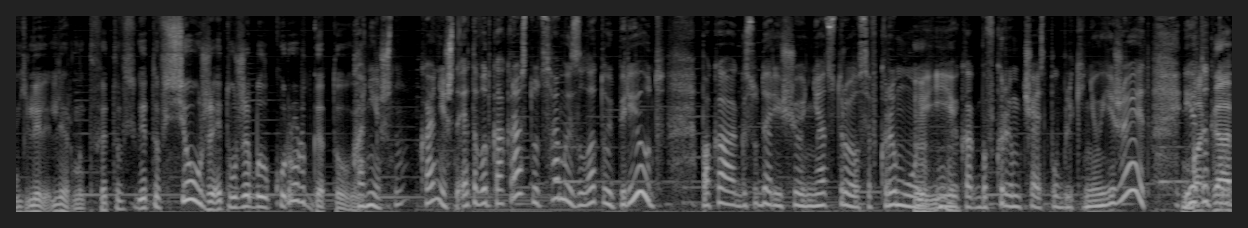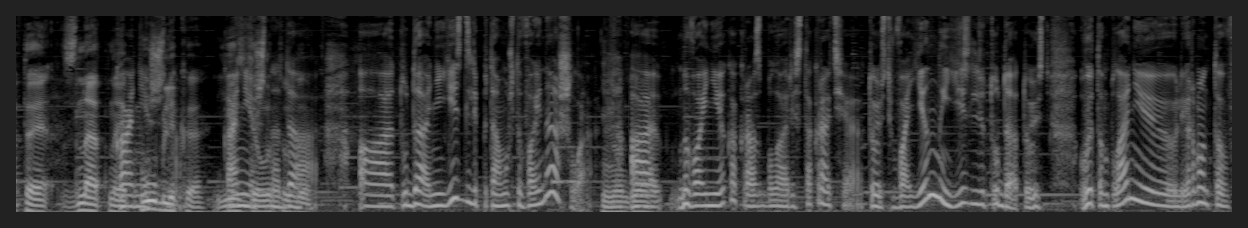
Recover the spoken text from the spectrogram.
Лермонтов? Это, это все уже, это уже был курорт готовый? Конечно, конечно. Это вот как раз тот самый золотой период, пока государь еще не отстроился в Крыму угу. и как бы в Крым часть публики не уезжает. И Богатая, этот... знатная конечно, публика Конечно, туда. да. А туда они ездили, потому что война шла. Ну, да. А на войне как раз была аристократия. То есть военные ездили туда. То есть в этом плане Лермонтов,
